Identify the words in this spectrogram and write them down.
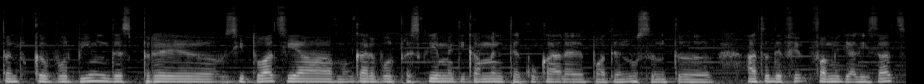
pentru că vorbim despre uh, situația în care vor prescrie medicamente cu care poate nu sunt uh, atât de familiarizați,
